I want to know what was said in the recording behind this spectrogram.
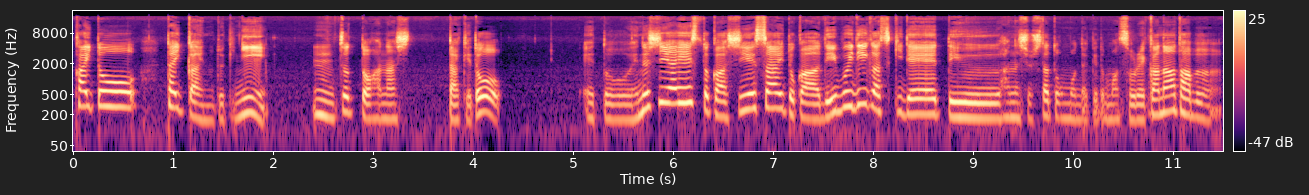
回答大会の時に、うん、ちょっと話したけど、えっと、NCIS とか CSI とか DVD が好きでっていう話をしたと思うんだけど、まあ、それかな、多分。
